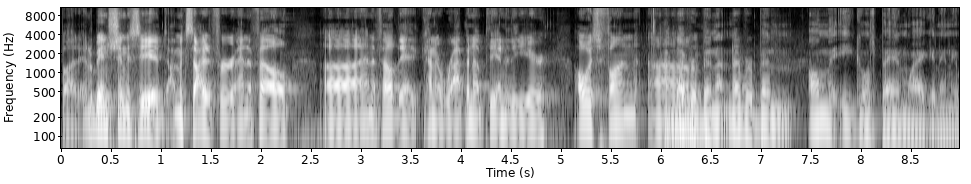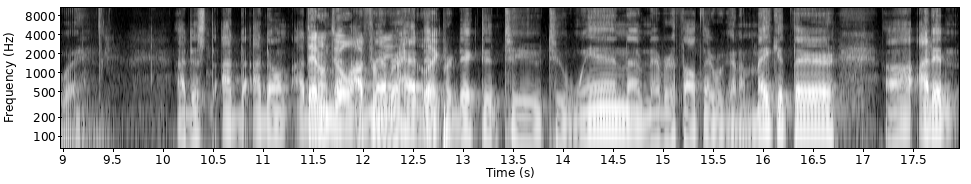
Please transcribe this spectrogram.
But it'll be interesting to see it. I'm excited for NFL. Uh, NFL they kind of wrapping up the end of the year. Always fun. Um, I've never been I've never been on the Eagles bandwagon anyway. I just I, I don't I They don't do a lot I've for never me. had them Like- predicted to to win. I've never thought they were going to make it there. Uh, I didn't.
